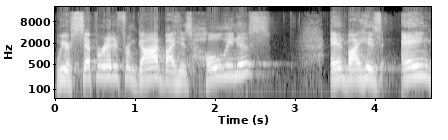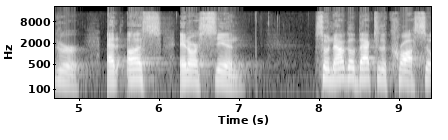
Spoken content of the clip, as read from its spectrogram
We are separated from God by his holiness and by his anger at us and our sin. So now go back to the cross. So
